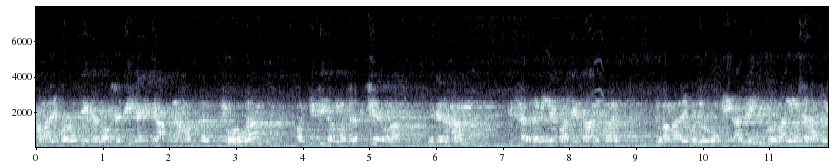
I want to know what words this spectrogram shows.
ہمارے بڑوں کی فلاسفی ہے کہ اپنا مقصد چھوڑونا اور کسی کا مقصد چھیڑونا۔ لیکن ہم اس سرزمین پاکستان پر جو ہمارے بزرگوں کی عظیم قربانیوں سے حاصل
